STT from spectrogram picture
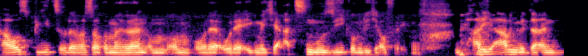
Housebeats oder was auch immer hören um, um, oder, oder irgendwelche Atzenmusik, um dich auf einen Partyabend mit deinen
